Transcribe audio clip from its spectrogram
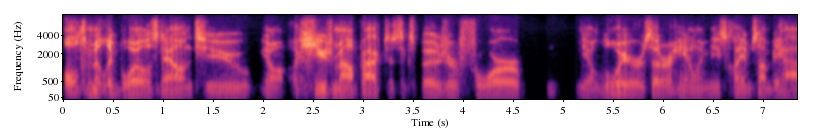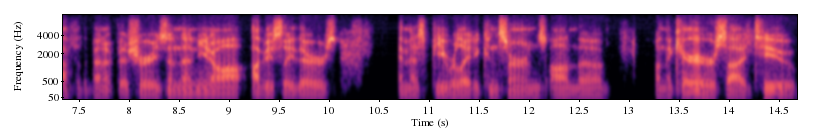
ultimately boils down to you know a huge malpractice exposure for you know lawyers that are handling these claims on behalf of the beneficiaries. And then you know obviously there's msp related concerns on the on the carrier side too.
